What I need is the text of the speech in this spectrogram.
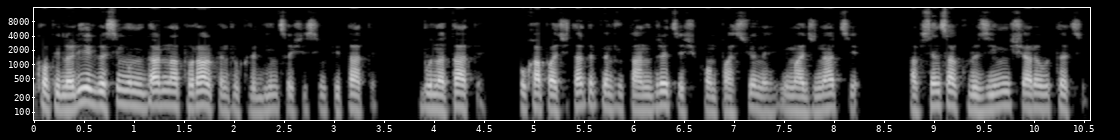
copilărie găsim un dar natural pentru credință și simplitate, bunătate, o capacitate pentru tandrețe și compasiune, imaginație, absența cruzimii și a răutății.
